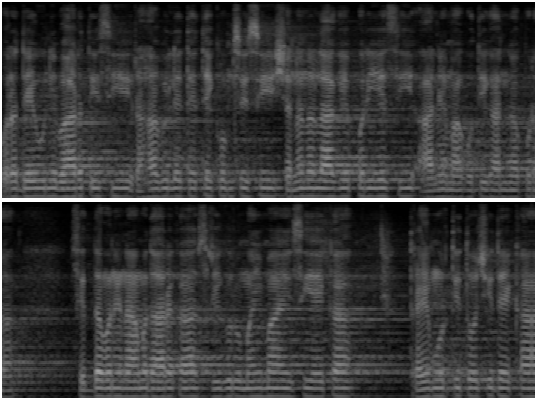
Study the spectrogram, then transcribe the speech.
वरदेवनी भारतीसी राहाविले तेथे कुमसीसी शनन लागे परियसी आले मागुती गाणगापुरा सिद्धवने नामधारका श्री गुरु महिमा ऐसी एका त्रयमूर्ती तोची देखा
